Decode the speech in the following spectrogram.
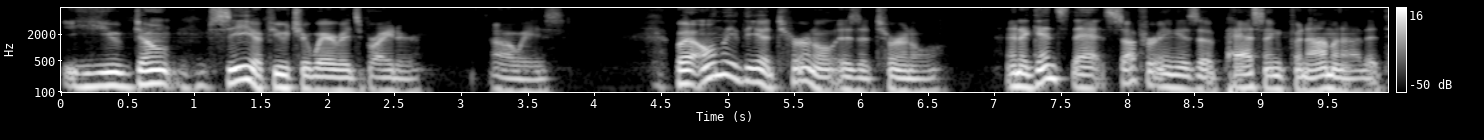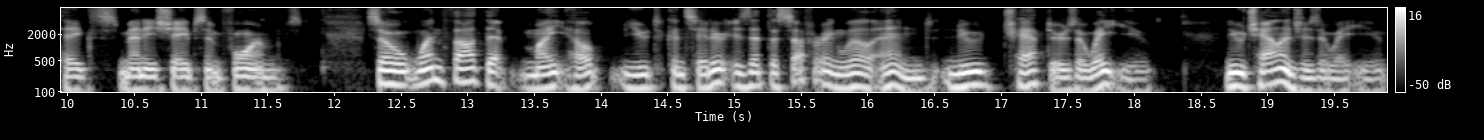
you don't see a future where it's brighter, always. But only the eternal is eternal, and against that, suffering is a passing phenomena that takes many shapes and forms. So, one thought that might help you to consider is that the suffering will end. New chapters await you, new challenges await you.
